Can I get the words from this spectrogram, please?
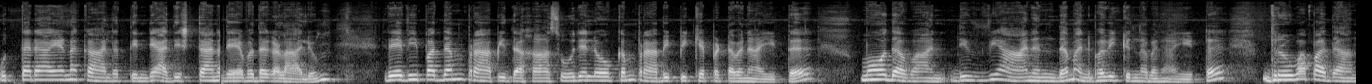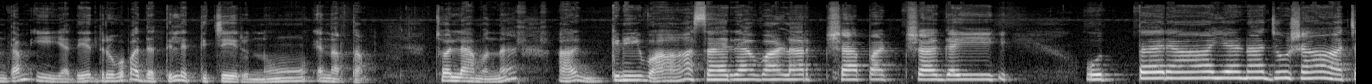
ഉത്തരായണ കാലത്തിന്റെ അധിഷ്ഠാന ദേവതകളാലും രവിപദം പ്രാപിത സൂര്യലോകം പ്രാപിപ്പിക്കപ്പെട്ടവനായിട്ട് മോദവാൻ ദിവ്യ ആനന്ദം അനുഭവിക്കുന്നവനായിട്ട് ധ്രുവപദാന്തം ഈയതെ ധ്രുവപദത്തിൽ എത്തിച്ചേരുന്നു എന്നർത്ഥം. ചൊല്ലാമൊന്ന്. അഗ്നിവാസര വളർച്ച പക്ഷകൈ ഉത്തരായണ ജുഷാ ച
